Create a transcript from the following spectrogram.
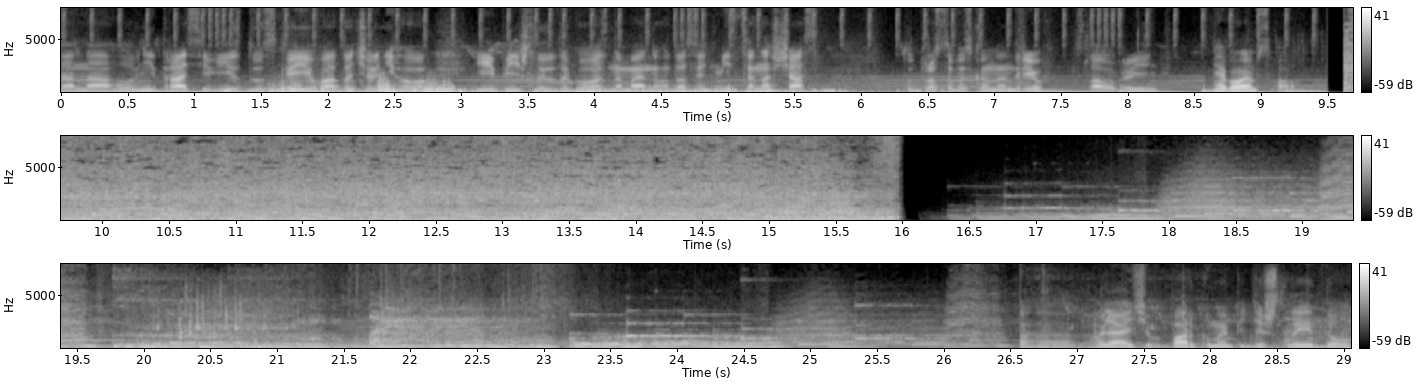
Ми на головній трасі в'їзду з Києва до Чернігова і підійшли до такого знаменного досить місця наш час. Тут просто без командрів. Слава Україні! Героям слава. Е, Гуляючи по парку, ми підійшли до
